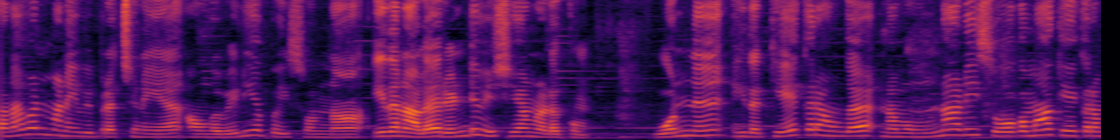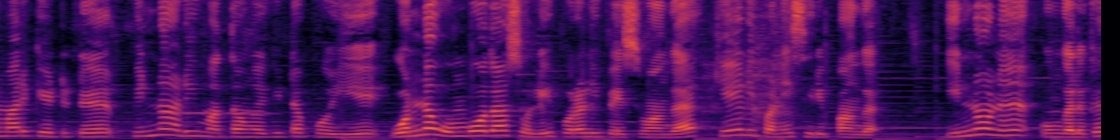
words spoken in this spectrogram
கணவன் மனைவி பிரச்சனையை அவங்க வெளியே போய் சொன்னா இதனால ரெண்டு விஷயம் நடக்கும். ஒன்று இதை கேட்குறவங்க நம்ம முன்னாடி சோகமாக கேட்குற மாதிரி கேட்டுட்டு பின்னாடி மற்றவங்க கிட்ட போய் ஒன்றை ஒம்போதா சொல்லி புரளி பேசுவாங்க கேலி பண்ணி சிரிப்பாங்க. இன்னொன்று உங்களுக்கு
